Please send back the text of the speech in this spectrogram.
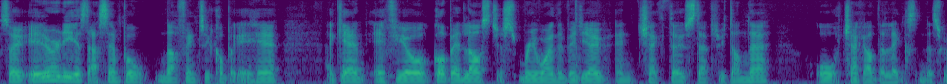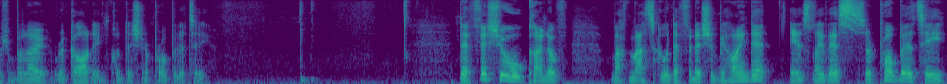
So it really is that simple, nothing too complicated here. Again, if you're got a bit lost, just rewind the video and check those steps we've done there or check out the links in the description below regarding conditional probability. The official kind of mathematical definition behind it is like this. So probability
